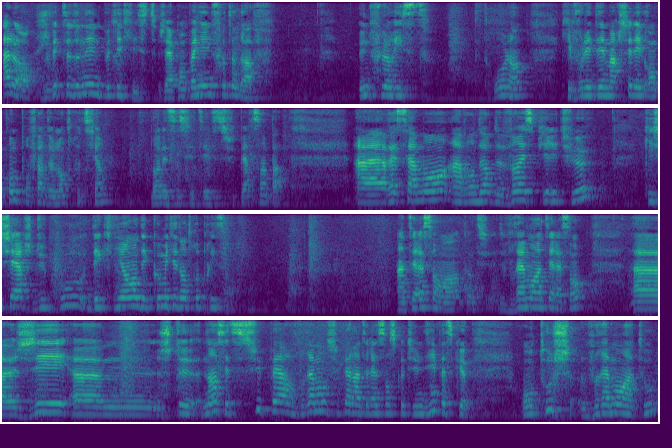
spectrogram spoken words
alors, je vais te donner une petite liste. J'ai accompagné une photographe une fleuriste, c'est drôle, hein, qui voulait démarcher les grands comptes pour faire de l'entretien dans les sociétés. Super sympa. Euh, récemment, un vendeur de vins et spiritueux qui cherche du coup des clients des comités d'entreprise. Intéressant, hein, vraiment intéressant. Euh, j'ai, euh, non, c'est super, vraiment super intéressant ce que tu me dis parce que on touche vraiment à tout.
